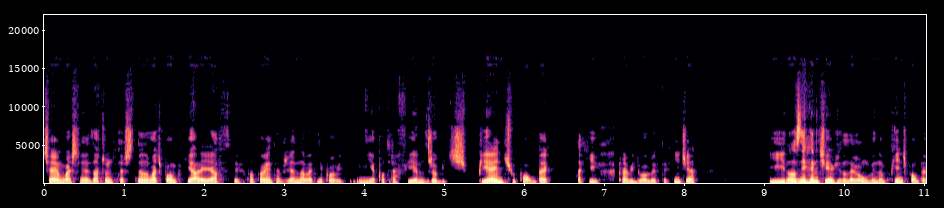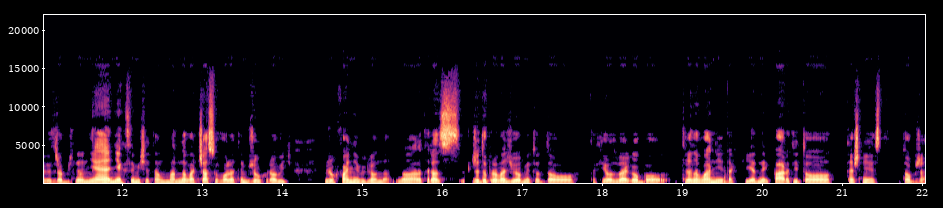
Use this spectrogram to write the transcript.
chciałem właśnie zacząć też trenować pompki, ale ja wtedy chyba pamiętam, że ja nawet nie, nie potrafiłem zrobić pięciu pompek, takich prawidłowych technicznie. I no zniechęciłem się do tego, mówię, no pięć pompek zrobić, no nie, nie chcę mi się tam marnować czasu, wolę ten brzuch robić, brzuch fajnie wygląda. No ale teraz, że doprowadziło mnie to do takiego złego, bo trenowanie takiej jednej partii to też nie jest dobrze.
